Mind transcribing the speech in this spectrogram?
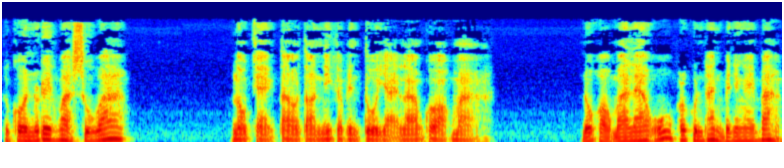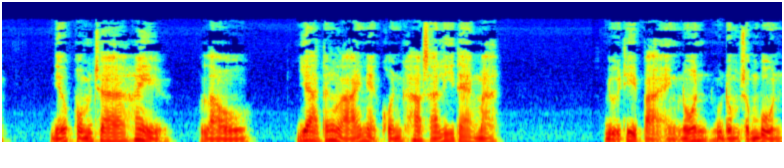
ทุกคนเรียกว่าสุวา นกแกกเต่าตอนนี้ก็เป็นตัวใหญ่แล้วก็ออกมา นกออกมาแล้วโอ้พระคุณท่านเป็นยังไงบ้าง เดี๋ยวผมจะให้เราญาติทั้งหลายเนี่ยขนข้าวสาลีแดงมา อยู่ที่ป่าแห่งโน้นอุดมสมบูรณ์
